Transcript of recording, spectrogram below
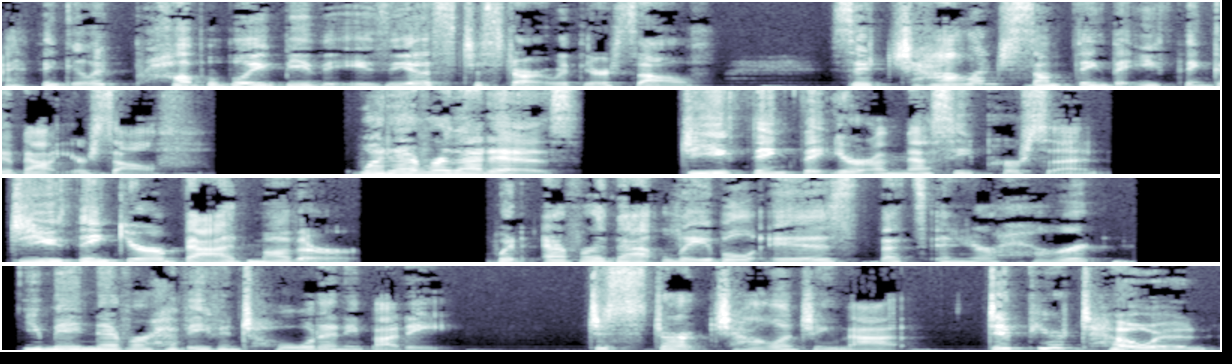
I think it would probably be the easiest to start with yourself. So challenge something that you think about yourself. Whatever that is. Do you think that you're a messy person? Do you think you're a bad mother? Whatever that label is that's in your heart, you may never have even told anybody. Just start challenging that. Dip your toe in.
